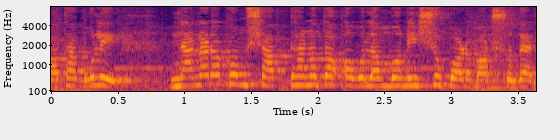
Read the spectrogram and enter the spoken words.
কথা বলে নানা রকম সাবধানতা অবলম্বনে সুপরামর্শ দেন।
